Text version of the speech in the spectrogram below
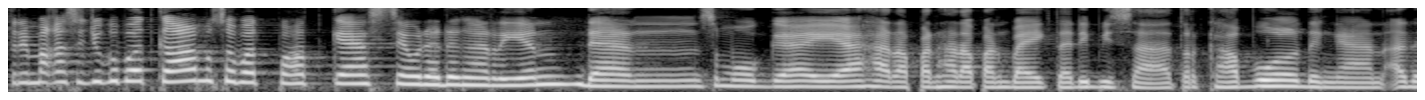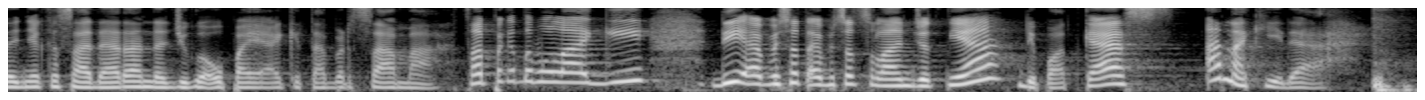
Terima kasih juga buat kamu sobat podcast yang udah dengerin dan semoga ya harapan-harapan baik tadi bisa terkabul dengan adanya kesadaran dan juga upaya kita bersama. Sampai ketemu lagi di episode-episode selanjutnya di podcast Anak Kidah.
